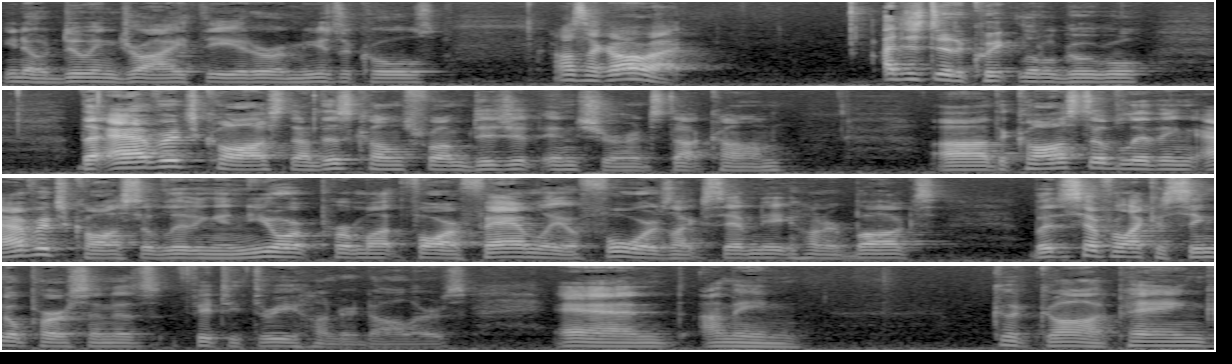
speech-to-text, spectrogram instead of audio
you know, doing dry theater or musicals, I was like, all right. I just did a quick little Google. The average cost, now this comes from digitinsurance.com. Uh, the cost of living, average cost of living in New York per month for a family of four is like seventy eight hundred bucks, but except for like a single person is fifty three hundred dollars, and I mean, good God, paying.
